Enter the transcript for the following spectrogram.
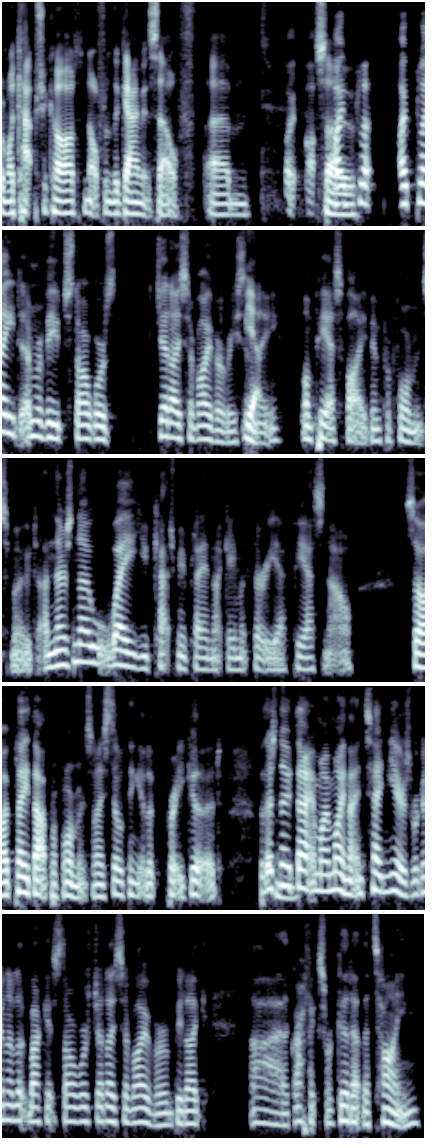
from my capture card, not from the game itself. Um, I, I- So- I, pla I played and reviewed Star Wars Jedi Survivor recently on PS5 in performance mode, and there's no way you'd catch me playing that game at 30 FPS now. So I played that performance, and I still think it looked pretty good. But there's no Hmm. doubt in my mind that in 10 years we're going to look back at Star Wars Jedi Survivor and be like, ah, the graphics were good at the time,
